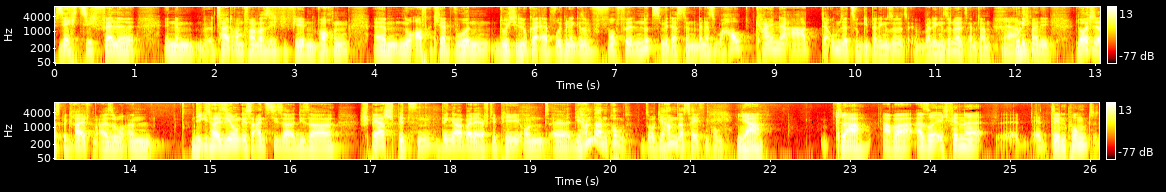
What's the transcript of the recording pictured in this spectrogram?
60 Fälle in einem Zeitraum von, was weiß ich, wie vielen Wochen ähm, nur aufgeklärt wurden durch die Luca-App, wo ich mir denke, so, wofür nutzen wir das denn, wenn es überhaupt keine Art der Umsetzung gibt bei den, Gesundheits bei den Gesundheitsämtern, Ja. wo nicht mal die Leute das begreifen. Also, ähm, Digitalisierung ist eins dieser, dieser Speerspitzen-Dinger bei der FDP und äh, die haben da einen Punkt. So, die haben da safe einen Punkt. Ja, klar. Aber also ich finde den Punkt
